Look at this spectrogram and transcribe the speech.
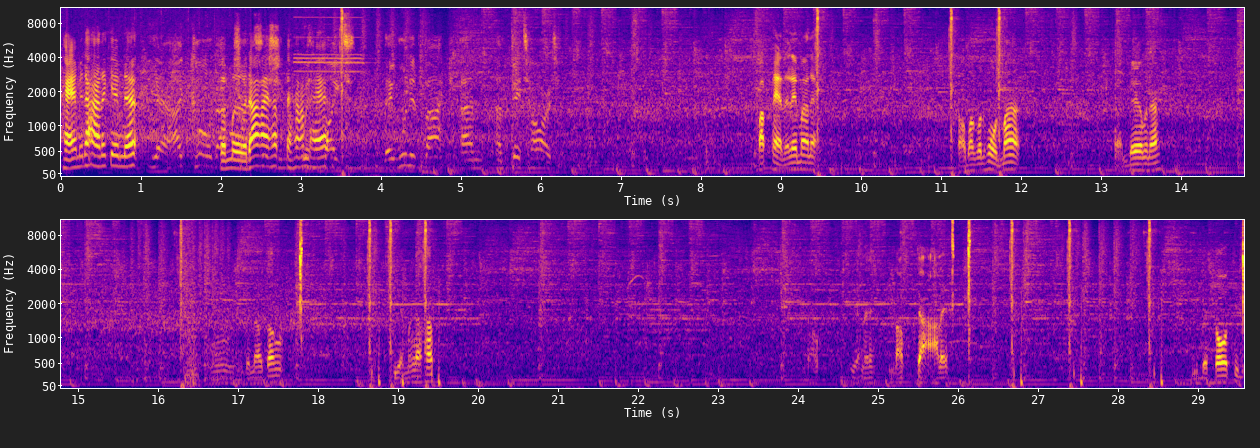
แพ้ไม่ได้นะเกมเนี้ย Yeah, I'd call that เสมอได้ครับ transition แต่ห้าม with แพ้ fight. They won it back and a bit hard. ปรับแผนอะไรมาเนี่ย ต่อบอลกันโหดมากแผนเดิมอะนะอืมเดี๋ยวเราต้องเปลี่ยนมั้งแล้วครับเราเปลี่ยนเลย รับจ่าเลย บโตติน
